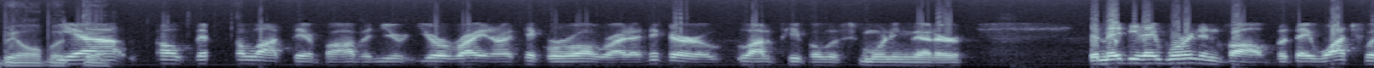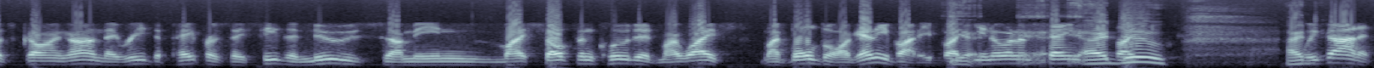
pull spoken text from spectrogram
Bill. But yeah, uh, oh, there's a lot there, Bob, and you're you're right, and I think we're all right. I think there are a lot of people this morning that are that maybe they weren't involved, but they watch what's going on. They read the papers. They see the news. I mean, myself included, my wife, my bulldog, anybody. But yeah, you know what I'm saying? I do. I, we got it.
